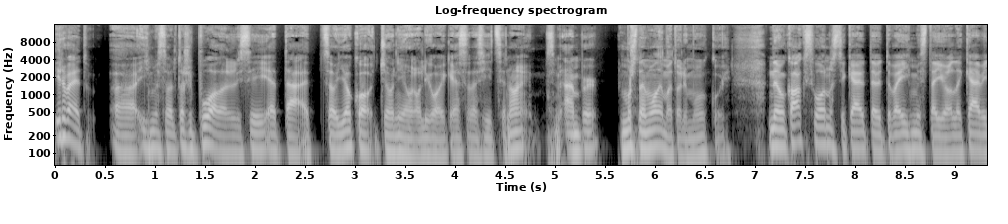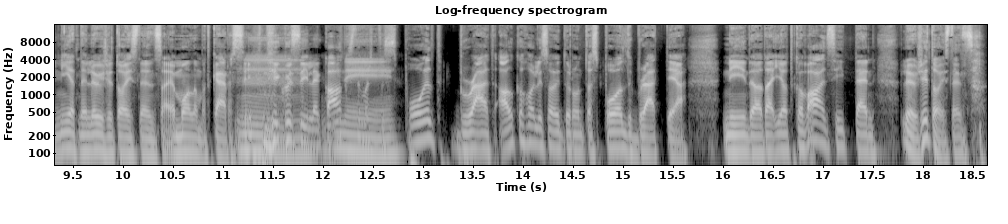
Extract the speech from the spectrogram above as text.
hirveät äh, ihmiset oli tosi puolellisia, että, että se on joko Johnny oli oikeassa tai sitten se, noin, Amber. Musta ne molemmat oli mulkkui. Ne on kaksi huonosti käyttäytyvää ihmistä, joille kävi niin, että ne löysi toistensa ja molemmat kärsii. Mm, niin kuin sille kaksi niin. niin. spoiled brat, alkoholisoitunutta spoiled brattia, niin tota, jotka vaan sitten löysi toistensa.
